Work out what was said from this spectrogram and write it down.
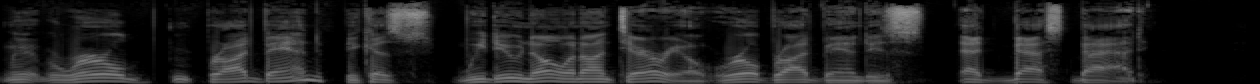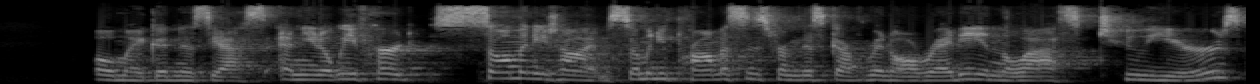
uh, rural broadband because we do know in Ontario, rural broadband is at best bad. Oh my goodness, yes. And you know, we've heard so many times, so many promises from this government already in the last two years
